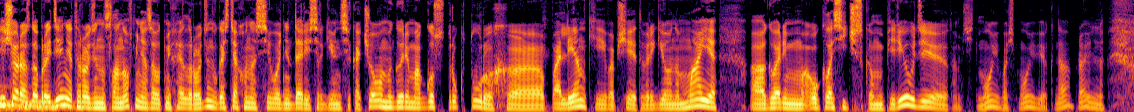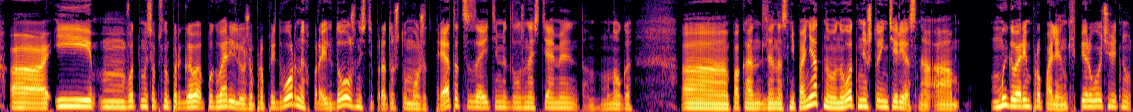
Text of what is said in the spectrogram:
Еще раз добрый день, это «Родина слонов», меня зовут Михаил Родин. В гостях у нас сегодня Дарья Сергеевна Сикачева. Мы говорим о госструктурах э, Поленки и вообще этого региона Майя. А, Говорим о классическом периоде, там, 7-8 век, да, правильно? А, И вот мы, собственно, поговорили уже про придворных, про их должности, про то, что может прятаться за этими должностями. Там много пока для нас непонятного. Но вот мне что интересно. а мы говорим про Поленки в первую очередь, ну,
